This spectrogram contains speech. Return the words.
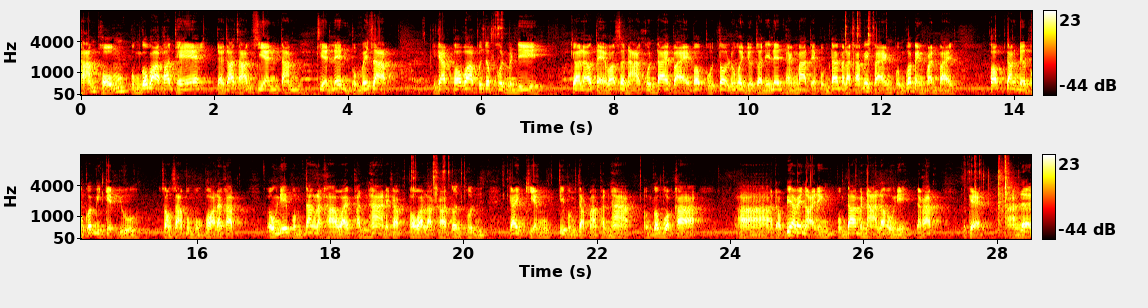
ถามผมผมก็ว่าพระแท้ แต่ถ้าถามเซียนตามเซียนเล่นผมไม่ทราบนะครับ เพราะว่าพุทธคุณมันดี ก็แล้วแต่วาสนาคนได้ไป เพราะปู่โต๊ะรู้กันอยู่ตอนนี้เล่นแพงมากแต่ผมได้มาราคาไม่แพงผมก็แบ่งปันไป เพราะตั้งเดิมผมก็มีเก็บอยู่สองสามผมผมพอแล้วครับองค์นี้ผมตั้งราคาไว้พันห้านะครับ เพราะว่าราคาต้นทุนใกล้เคียงที่ผมจับมาพันห้าผมก็บวกค่าอาดอกเบี้ยไปหน่อยหนึ่งผมได้มานานแล้วองค์นี้นะครับโอเคอ่านเลย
